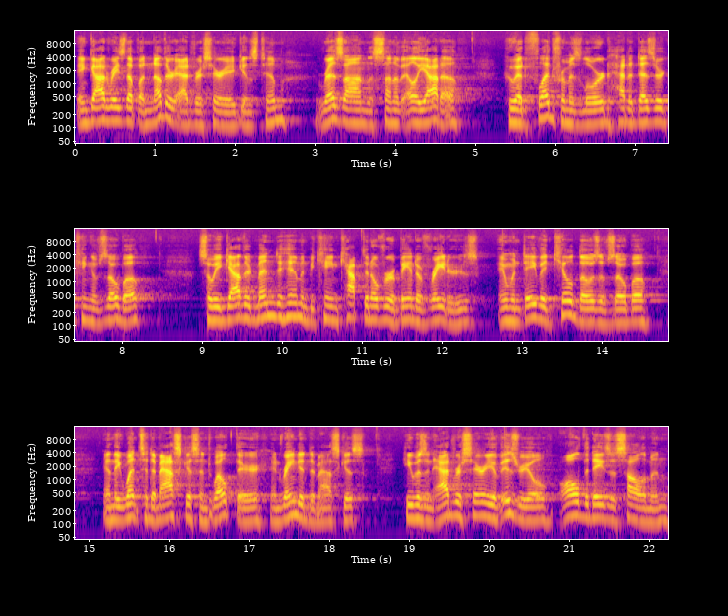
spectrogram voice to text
And God raised up another adversary against him, Rezon, the son of Eliada, who had fled from his lord, Hadadezer, king of Zobah. So he gathered men to him and became captain over a band of raiders. And when David killed those of Zobah, and they went to Damascus and dwelt there and reigned in Damascus. He was an adversary of Israel all the days of Solomon,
